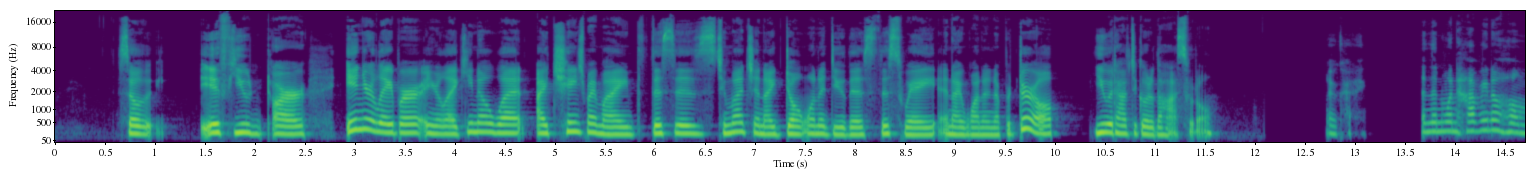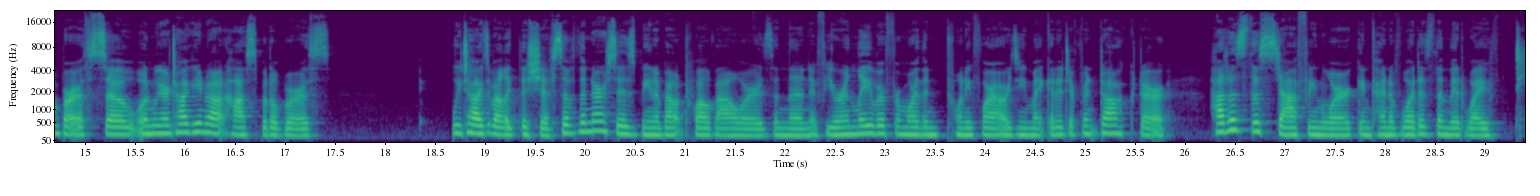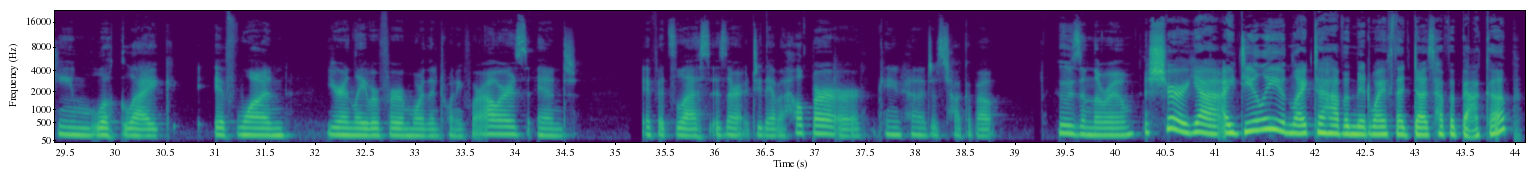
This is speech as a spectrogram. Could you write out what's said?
So if you are in your labor and you're like, you know what, I changed my mind. This is too much and I don't want to do this this way and I want an epidural you would have to go to the hospital. Okay. And then when having a home birth, so when we were talking about hospital births, we talked about like the shifts of the nurses being about 12 hours. And then if you're in labor for more than 24 hours, you might get a different doctor. How does the staffing work and kind of what does the midwife team look like if one, you're in labor for more than 24 hours and if it's less, is there do they have a helper or can you kind of just talk about who's in the room. Sure, yeah. Ideally, you'd like to have a midwife that does have a backup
